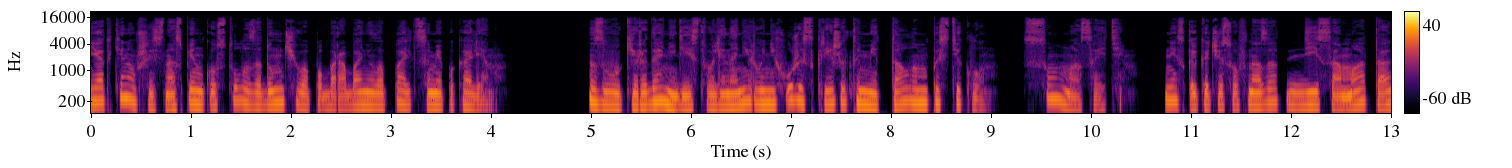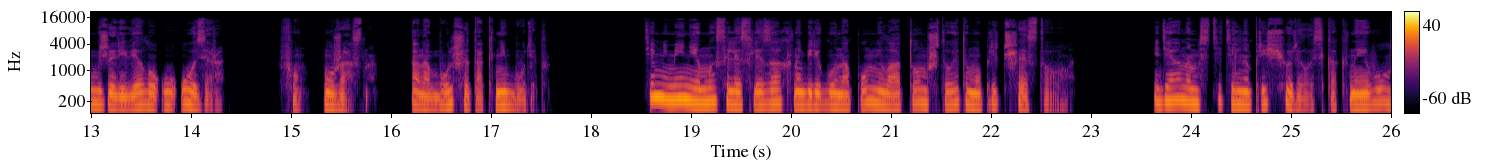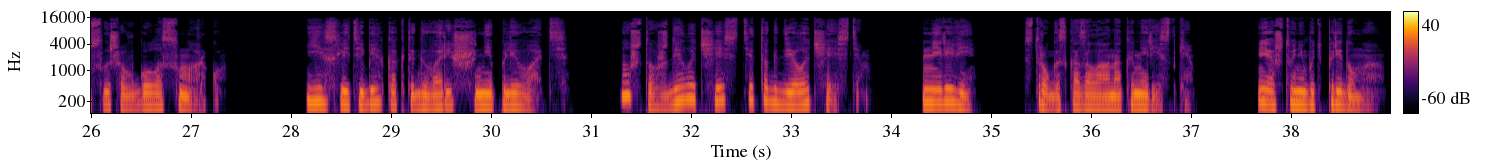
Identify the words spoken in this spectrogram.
и, откинувшись на спинку стула, задумчиво побарабанила пальцами по колену. Звуки рыданий действовали на нервы не хуже скрежета металлом по стеклу. С ума сойти. Несколько часов назад Ди сама также ревела у озера. Фу, ужасно. Она больше так не будет. Тем не менее, мысль о слезах на берегу напомнила о том, что этому предшествовало. И Диана мстительно прищурилась, как на его услышав голос Марку. «Если тебе, как ты говоришь, не плевать. Ну что ж, дело чести так дело чести. Не реви», — строго сказала она камеристке. «Я что-нибудь придумаю».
